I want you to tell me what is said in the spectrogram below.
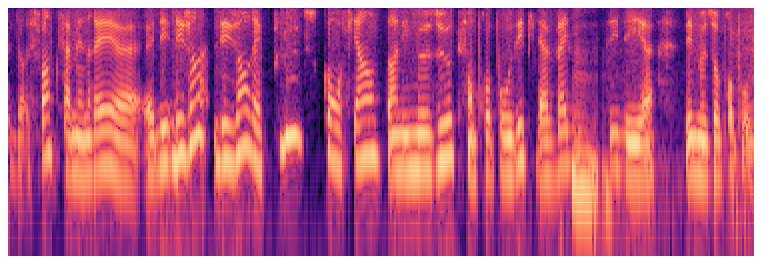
je pense que ça mènerait euh, les, gens les gens auraient plus confiance dans les mesures qui sont proposées puis la validité hmm. des, euh, des mesures proposées.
